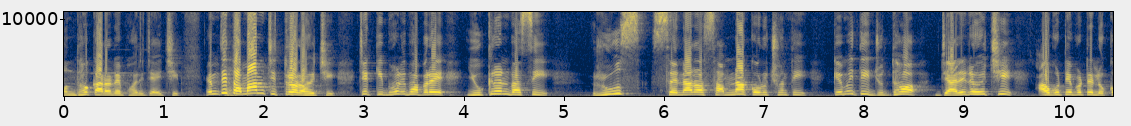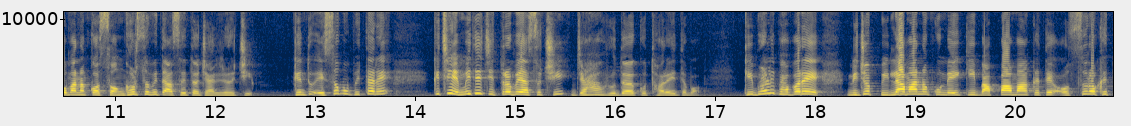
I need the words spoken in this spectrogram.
অন্ধকারে ভরি যাই এমতি তমাম চিত্র রয়েছে যে কিভাবে ভাবে ইউক্রেনবাসী রুষ সেনার সামনা করুছেন কেমিতি যুদ্ধ জারি রয়েছে আগে পটে লোক সংঘর্ষ বি তা সহ জারি রয়েছে কিন্তু এসব ভিতরে কিছু এমিতি চিত্র বি আসুছি যা হৃদয়কু থরাই দেব কিভাবে ভাবে নিজ পিলামানকু নেইকি বাপা মা কেতে অসুরক্ষিত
